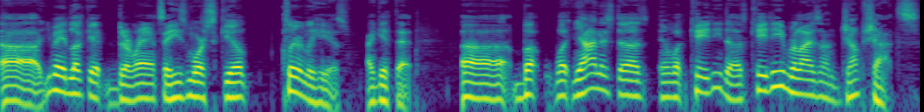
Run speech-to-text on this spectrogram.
Uh, you may look at Durant say he's more skilled. Clearly, he is. I get that. Uh, but what Giannis does and what KD does, KD relies on jump shots.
